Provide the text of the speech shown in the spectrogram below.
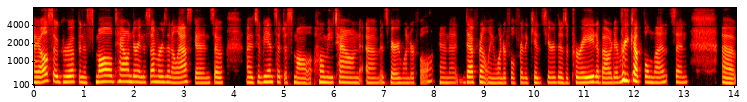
I also grew up in a small town during the summers in Alaska. And so uh, to be in such a small, homey town um, is very wonderful and uh, definitely wonderful for the kids here. There's a parade about every couple months and uh,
